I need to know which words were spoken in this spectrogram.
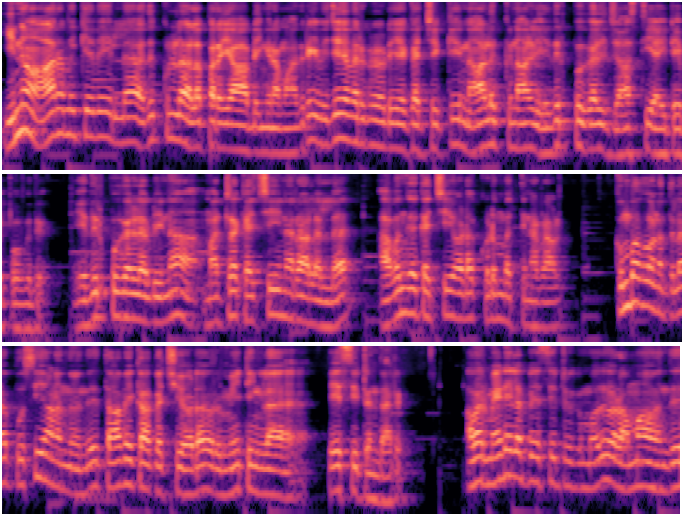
இன்னும் ஆரம்பிக்கவே இல்லை. அதுக்குள்ளே அலப்பறையா அப்படிங்கிற மாதிரி விஜய் அவர்களுடைய கட்சிக்கு நாளுக்கு நாள் எதிர்ப்புகள் ஜாஸ்தி ஆகிட்டே போகுது. எதிர்ப்புகள் அப்படின்னா மற்ற கட்சியினரால் அல்ல அவங்க கட்சியோட குடும்பத்தினரால். கும்பகோணத்தில் புசி ஆனந்த் வந்து தாவேக்கா கட்சியோட ஒரு மீட்டிங்கில் பேசிகிட்டு இருந்தார். அவர் மேடையில் பேசிகிட்டு இருக்கும்போது ஒரு அம்மா வந்து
